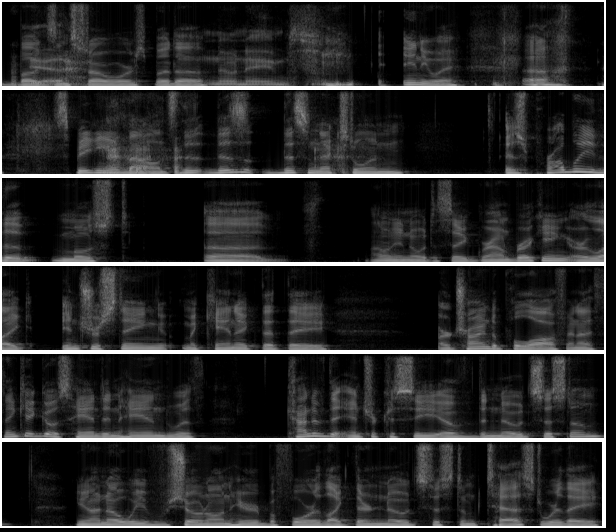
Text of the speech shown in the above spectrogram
bugs in Star Wars. But uh, no names anyway, uh, speaking of balance, this, this this next one is probably the most uh, I don't even know what to say, groundbreaking or like interesting mechanic that they are trying to pull off, and I think it goes hand in hand with kind of the intricacy of the node system. You know, I know we've shown on here before like their node system test where they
